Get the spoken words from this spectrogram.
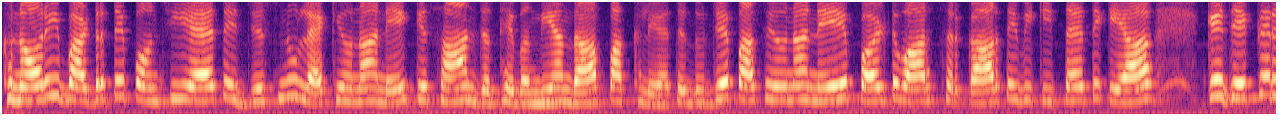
ਖਨੌਰੀ ਬਾਰਡਰ ਤੇ ਪਹੁੰਚੀ ਹੈ ਤੇ ਜਿਸ ਨੂੰ ਲੈ ਕੇ ਉਹਨਾਂ ਨੇ ਕਿਸਾਨ ਜਥੇਬੰਦੀਆਂ ਦਾ ਪੱਖ ਲਿਆ ਤੇ ਦੂਜੇ ਪਾਸੇ ਉਹਨਾਂ ਨੇ ਪਲਟਵਾਰ ਸਰਕਾਰ ਤੇ ਵੀ ਕੀਤਾ ਹੈ ਤੇ ਕਿਹਾ ਕਿ ਜੇਕਰ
